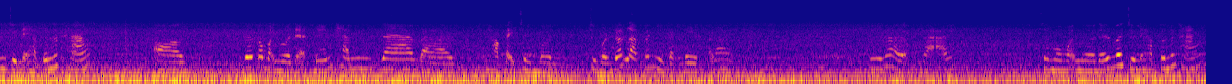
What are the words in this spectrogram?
Sinh trường Đại học Tôn Đức Thắng. Ờ, Rất có mọi người đã đến tham gia và học tại trường mình. Trường mình rất là có nhiều cảnh đẹp ở đây. Tôi rất là rộng rãi. Chào mừng mọi người đến với trường Đại học Tôn Đức Thắng.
